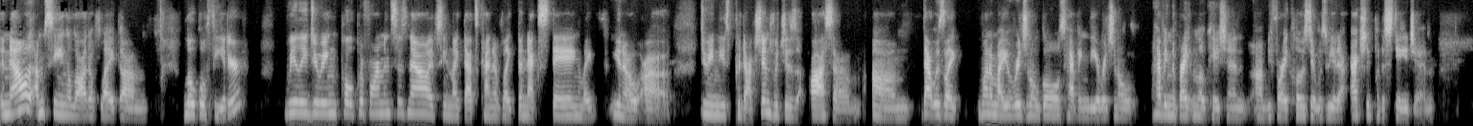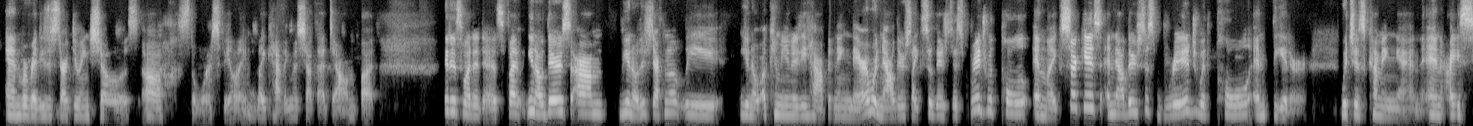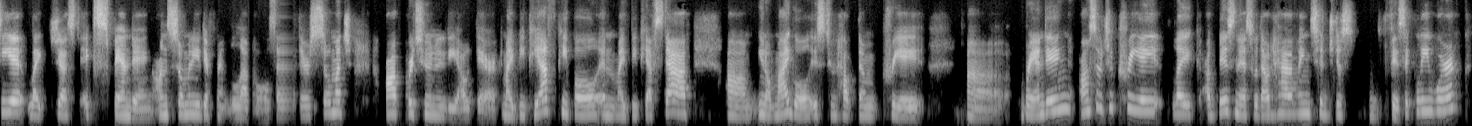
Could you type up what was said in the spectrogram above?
and now I'm seeing a lot of like um, local theater really doing pole performances now. I've seen like that's kind of like the next thing, like, you know, uh, doing these productions, which is awesome. Um, that was like one of my original goals, having the original, having the Brighton location uh, before I closed it was we had actually put a stage in and we're ready to start doing shows. Oh, it's the worst feeling, like having to shut that down, but it is what it is. But, you know, there's, um, you know, there's definitely you know, a community happening there where now there's like, so there's this bridge with pole and like circus, and now there's this bridge with pole and theater, which is coming in. And I see it like just expanding on so many different levels that there's so much opportunity out there. My BPF people and my BPF staff, um, you know, my goal is to help them create uh, branding, also to create like a business without having to just physically work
